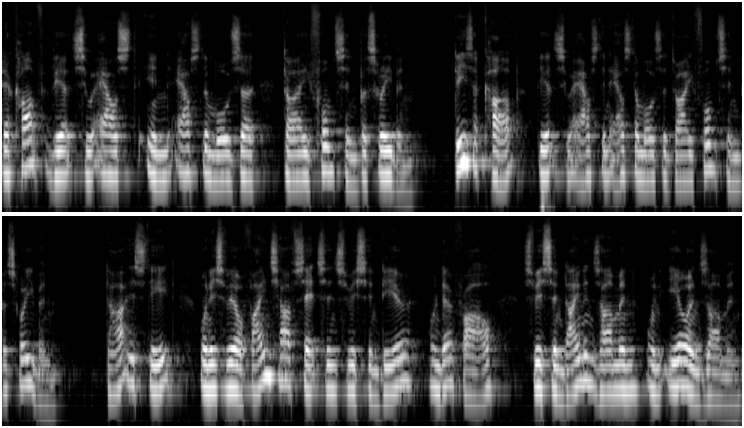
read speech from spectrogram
Der Kampf wird zuerst in 1. Mose 3,15 beschrieben. Dieser Kampf wird zuerst in 1. Mose 3,15 beschrieben. Da es steht, und ich will Feindschaft setzen zwischen dir und der Frau, zwischen deinen Samen und ihren Samen.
